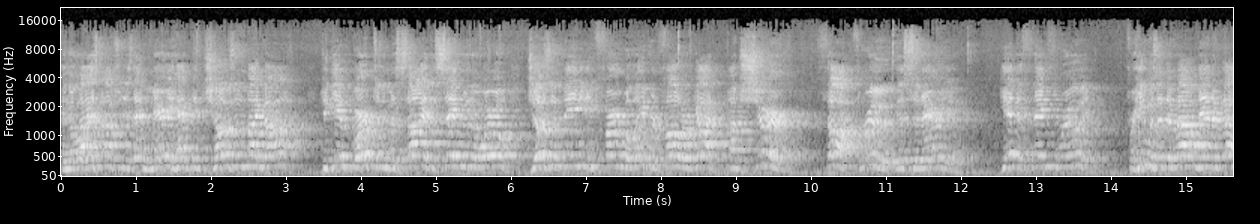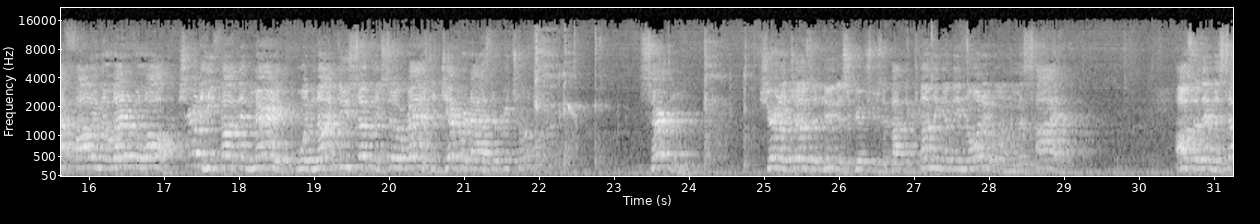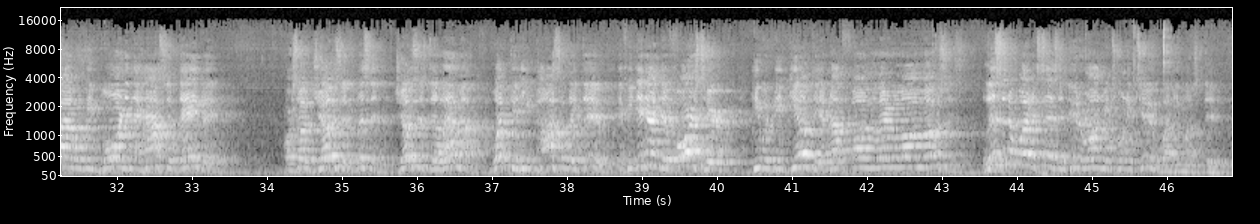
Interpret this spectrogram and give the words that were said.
And the last option is that Mary had been chosen by God to give birth to the Messiah, the Savior of the world. Joseph, being a firm believer and follower of God, I'm sure, thought through this scenario. He had to think through it. For he was a devout man of God, following the letter of the law. Surely he thought that Mary would not do something so rash to jeopardize their betrothal. Certain. Surely Joseph knew the scriptures about the coming of the anointed one, the Messiah. Also, that Messiah would be born in the house of David. Or so Joseph, listen, Joseph's dilemma, what could he possibly do? If he did not divorce her, he would be guilty of not following the letter of the law of Moses. Listen to what it says in Deuteronomy 22, what he must do.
